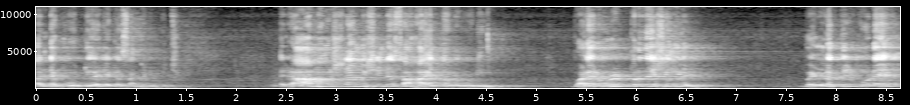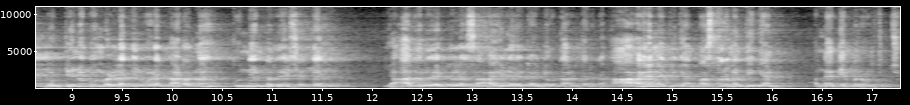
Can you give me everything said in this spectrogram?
തന്റെ കൂട്ടുകാരെയൊക്കെ സംഘടിപ്പിച്ചു. രാമകൃഷ്ണ മിഷന്റെ സഹായത്തോടു കൂടി വളരെ ഉൾപ്രദേശങ്ങളിൽ വെള്ളത്തിൽ കൂടെ മുട്ടിനൊപ്പം വെള്ളത്തിൽ കൂടെ നടന്ന് കുന്നിൻ പ്രദേശത്ത് യാതൊരു തരത്തിലുള്ള സഹായമില്ലാതെ കഴിഞ്ഞുകൊണ്ട ആൾക്കാർക്ക് ആഹാരം എത്തിക്കാൻ വസ്ത്രം എത്തിക്കാൻ അന്ന് അദ്ദേഹം പ്രവർത്തിച്ചു.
